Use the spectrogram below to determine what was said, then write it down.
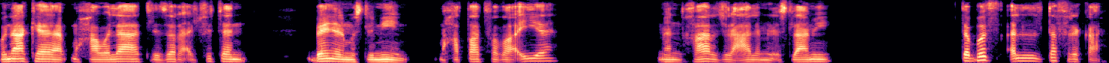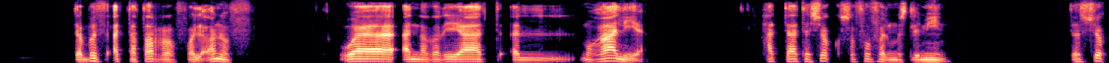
هناك محاولات لزرع الفتن بين المسلمين محطات فضائية من خارج العالم الإسلامي تبث التفرقة تبث التطرف والعنف والنظريات المغالية حتى تشق صفوف المسلمين. تشق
